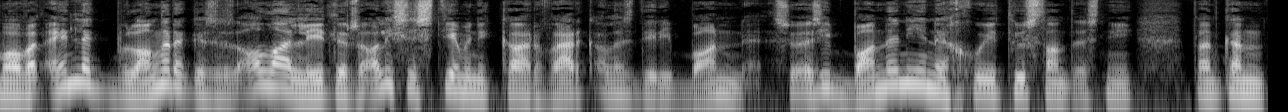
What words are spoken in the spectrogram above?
maar wat eintlik belangrik is is al daai letters, al die stelsels in die kar werk alles deur die bande. So as die bande nie in 'n goeie toestand is nie, dan kan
